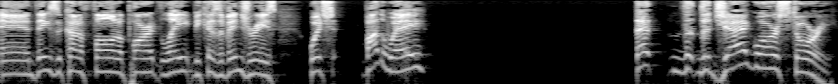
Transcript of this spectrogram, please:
and things have kind of fallen apart late because of injuries. Which, by the way, that the, the Jaguar story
